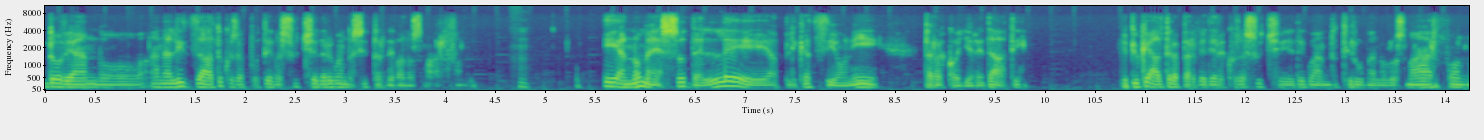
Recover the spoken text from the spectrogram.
dove hanno analizzato cosa poteva succedere quando si perdeva lo smartphone e hanno messo delle applicazioni per raccogliere dati e più che altro era per vedere cosa succede quando ti rubano lo smartphone,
